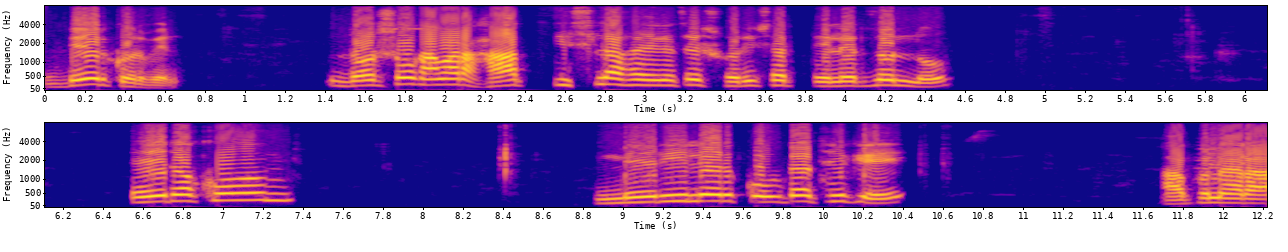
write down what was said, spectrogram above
বের করবেন। দর্শক, আমার হাত পিছলা হয়ে গেছে সরিষার তেলের জন্য। এইরকম মেরিলের কৌটা থেকে আপনারা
